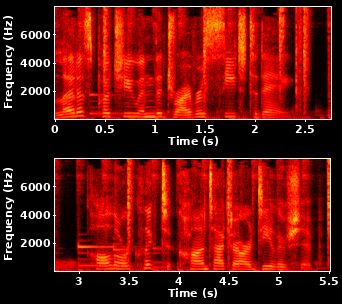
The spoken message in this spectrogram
Let us put you in the driver's seat today. Call or click to contact our dealership.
